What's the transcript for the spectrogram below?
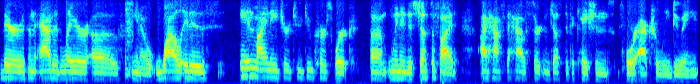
there's an added layer of, you know, while it is in my nature to do curse work um, when it is justified, I have to have certain justifications for actually doing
